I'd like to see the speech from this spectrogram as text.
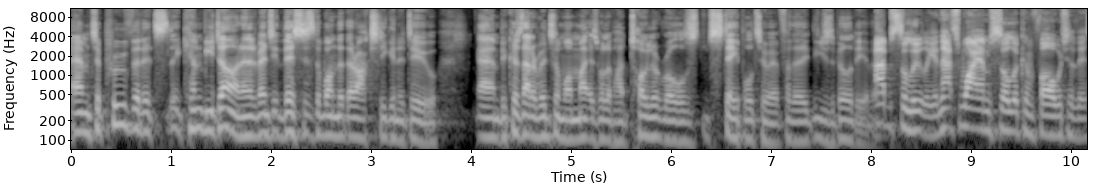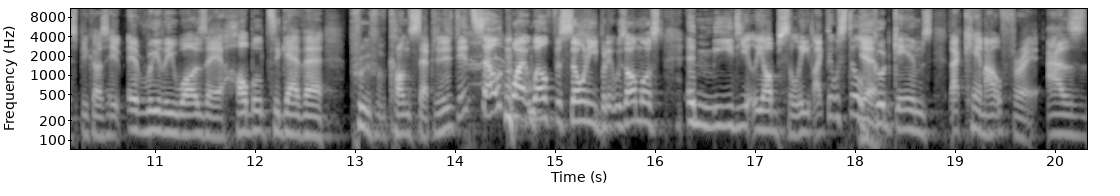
um, to prove that it's it can be done." And eventually, this is the one that they're actually going to do, um, because that original one might as well have had toilet rolls stapled to it for the usability of it. Absolutely. And that's why I'm so looking forward to this because it, it really was a hobbled together proof of concept. And it did sell quite well for Sony, but it was almost immediately obsolete. Like there were still Yeah. good games that came out for it as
